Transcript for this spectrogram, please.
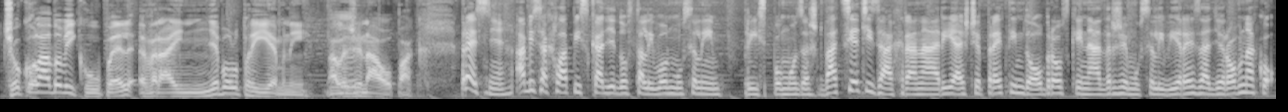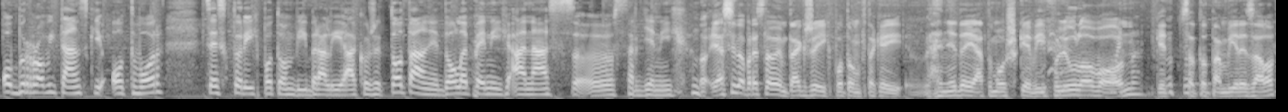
čokoládový kúpeľ vraj nebol príjemný, ale Mm. že naopak. Presne, aby sa chlapi skade dostali von, museli im prísť pomôcť až 20 záchranári a ešte predtým do obrovskej nádrže museli vyrezať rovnako obrovitánsky otvor, cez ktorých potom vybrali akože totálne dolepených a nás srdených. No, ja si to predstavujem tak, že ich potom v takej hnedej atmoške vypľulo von, keď sa to tam vyrezalo.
